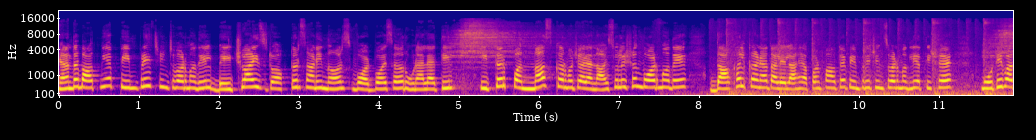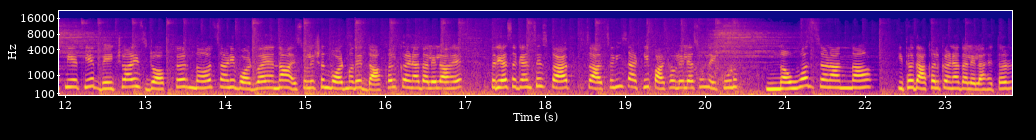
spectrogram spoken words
यानंतर बातमी आहे पिंपरी चिंचवडमधील बेचाळीस डॉक्टर्स आणि नर्स वॉर्ड बॉयसह रुग्णालयातील इतर पन्नास कर्मचाऱ्यांना आयसोलेशन वॉर्डमध्ये दाखल करण्यात आलेलं आहे. आपण पाहतोय पिंपरी चिंचवडमधली अतिशय मोठी बातमी येते बेचाळीस डॉक्टर नर्स आणि वॉर्ड बॉय यांना आयसोलेशन वॉर्डमध्ये दाखल करण्यात आलेलं आहे. तर या सगळ्यांचे स्वॅब चाचणीसाठी पाठवलेले असून एकूण नव्वद जणांना इथं दाखल करण्यात आलेलं आहे. तर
